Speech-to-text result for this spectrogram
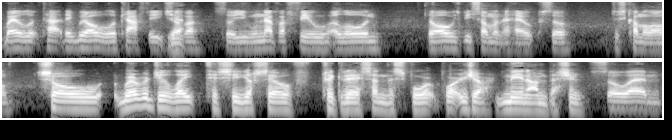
well looked at. We all look after each Yeah. other, so you will never feel alone. There'll always be someone to help. So just come along. So where would you like to see yourself progress in the sport? What is your main ambition? So um,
